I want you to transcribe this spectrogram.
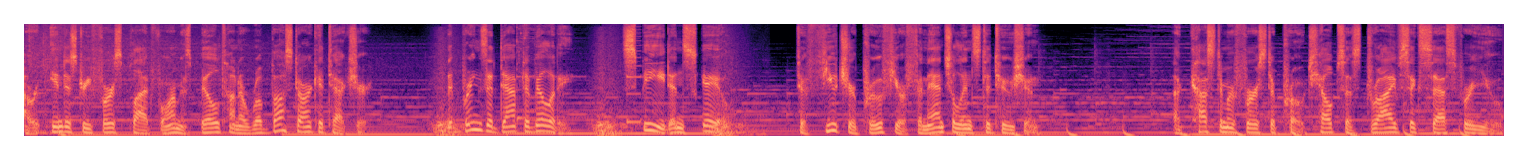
Our industry-first platform is built on a robust architecture that brings adaptability, speed, and scale to future-proof your financial institution. A customer-first approach helps us drive success for you.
